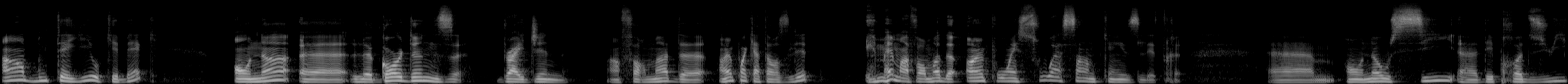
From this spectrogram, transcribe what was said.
embouteillé au Québec, on a euh, le Gordon's Dry Gin en format de 1,14 litres et même en format de 1,75 litres. Euh, on a aussi euh, des produits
